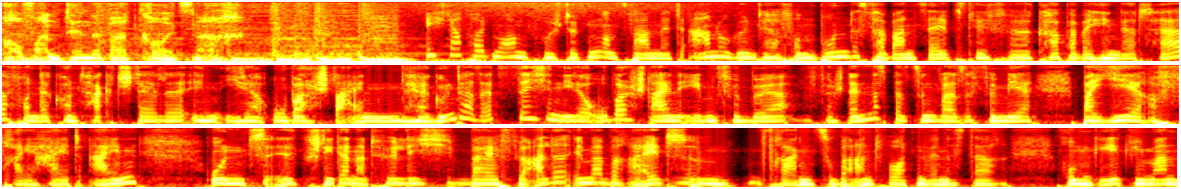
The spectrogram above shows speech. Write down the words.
auf Antenne Bad Kreuznach. Ich darf heute Morgen frühstücken und zwar mit Arno Günther vom Bundesverband Selbsthilfe Körperbehinderter von der Kontaktstelle in Ida Oberstein. Herr Günther setzt sich in Ida Oberstein eben für mehr Verständnis bzw. für mehr Barrierefreiheit ein und äh, steht da natürlich bei für alle immer bereit, ähm, Fragen zu beantworten, wenn es darum geht, wie man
